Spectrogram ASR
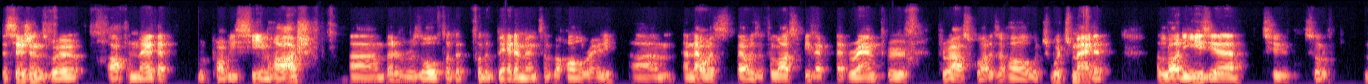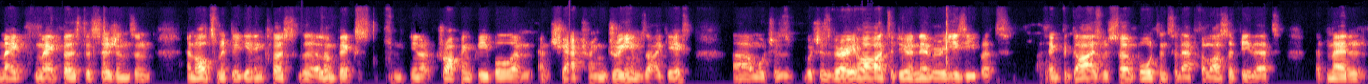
decisions were often made that would probably seem harsh, um, but it was all for the for the betterment of the whole, really. Um, and that was that was a philosophy that that ran through through our squad as a whole, which which made it a lot easier to sort of make make those decisions and and ultimately getting close to the Olympics. You know, dropping people and and shattering dreams, I guess, um, which is which is very hard to do and never easy, but. I think the guys were so bought into that philosophy that it made it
